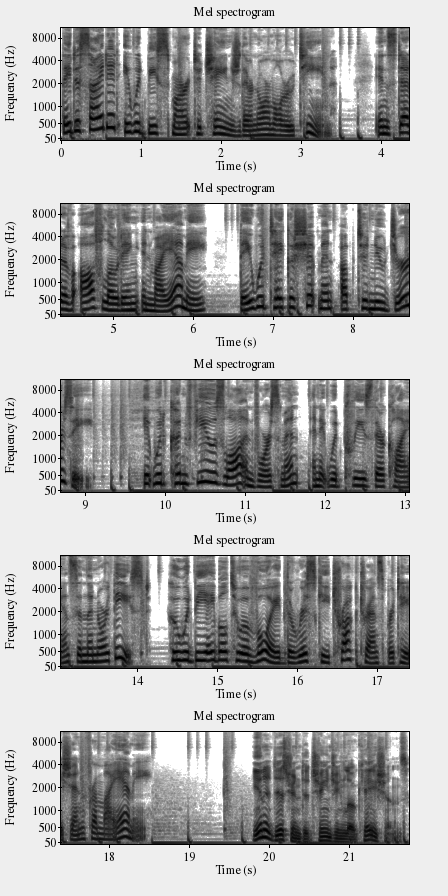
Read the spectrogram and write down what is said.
they decided it would be smart to change their normal routine. Instead of offloading in Miami, they would take a shipment up to New Jersey. It would confuse law enforcement and it would please their clients in the Northeast, who would be able to avoid the risky truck transportation from Miami. In addition to changing locations,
